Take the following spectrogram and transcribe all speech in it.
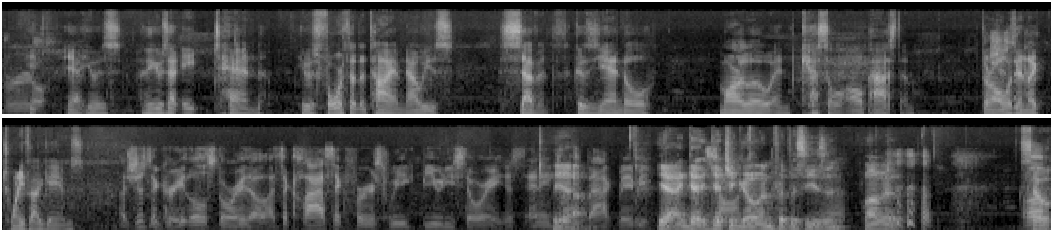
brutal. Yeah, he was. I think he was at eight ten. He was fourth at the time. Now he's seventh because Yandle, Marleau, and Kessel all passed him. They're It's all within a- like twenty five games. That's just a great little story, though. That's a classic first week beauty story. Just NHL's Yeah. back, baby. Yeah, get get you going for the season. Love it. So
